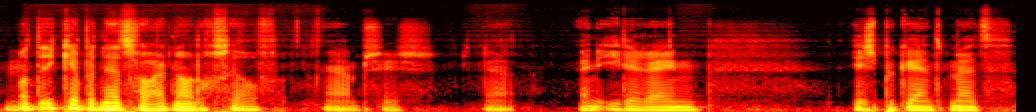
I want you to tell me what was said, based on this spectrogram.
Hm. Want ik heb het net zo hard nodig zelf. Ja, precies. Ja. En iedereen is bekend met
